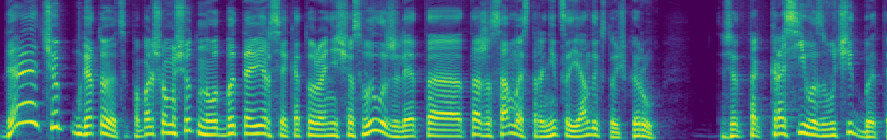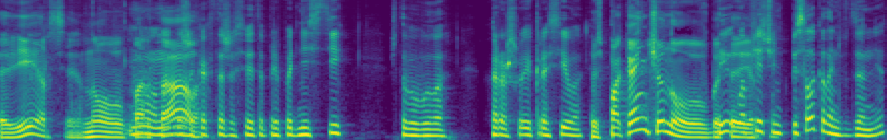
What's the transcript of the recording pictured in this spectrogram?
Да, что готовится, по большому счету, но вот бета-версия, которую они сейчас выложили, это та же самая страница яндекс.ру. То есть это так красиво звучит, бета-версия нового ну, портала. надо же как-то же все это преподнести, чтобы было хорошо и красиво. То есть пока ничего нового в бета-версии. Ты вообще что-нибудь писал когда-нибудь в Дзен, нет?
